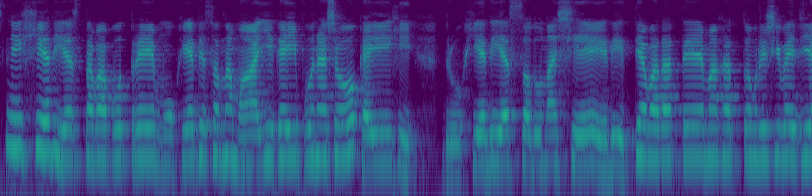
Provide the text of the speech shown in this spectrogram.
സ്നിഹ്യതി യസ്തവ പുത്രേ മുഹ്യതി സമായികൈ പുനശോകൈ ദ്രോഹ്യതിയസ്വതു നശ്യേതിത്യവദത്തെ മഹത്വം ഋഷിവര്യ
